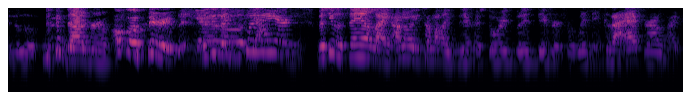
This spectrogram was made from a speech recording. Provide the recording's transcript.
in the little diagram. I'm so serious. But she's like, "Just put it in here." But she was saying like, I know you're talking about like different stories, but it's different for women. Cause I asked her, I was like,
